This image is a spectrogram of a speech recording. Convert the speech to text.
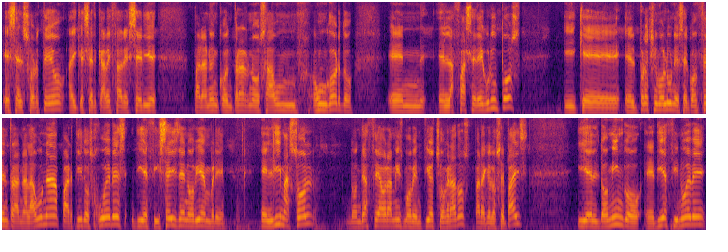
es el sorteo, hay que ser cabeza de serie para no encontrarnos a un, gordo en, en la fase de grupos y que el próximo lunes se concentran a la una, partidos jueves 16 de noviembre en Lima Sol, donde hace ahora mismo 28 grados, para que lo sepáis y el domingo 19 eh,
